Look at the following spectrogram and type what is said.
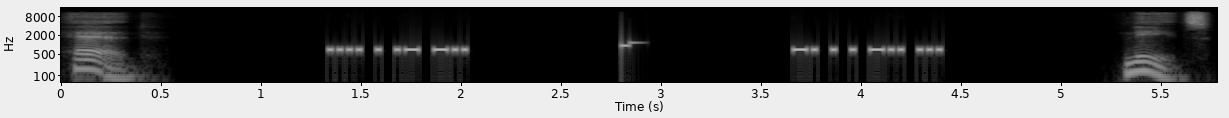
Head. Needs.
